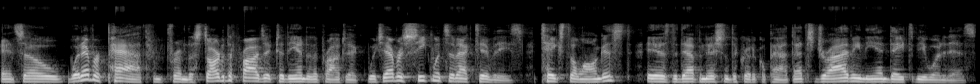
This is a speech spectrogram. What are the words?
And so whatever path from, from the start of the project to the end of the project, whichever sequence of activities takes the longest is the definition of the critical path. That's driving the end date to be what it is.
